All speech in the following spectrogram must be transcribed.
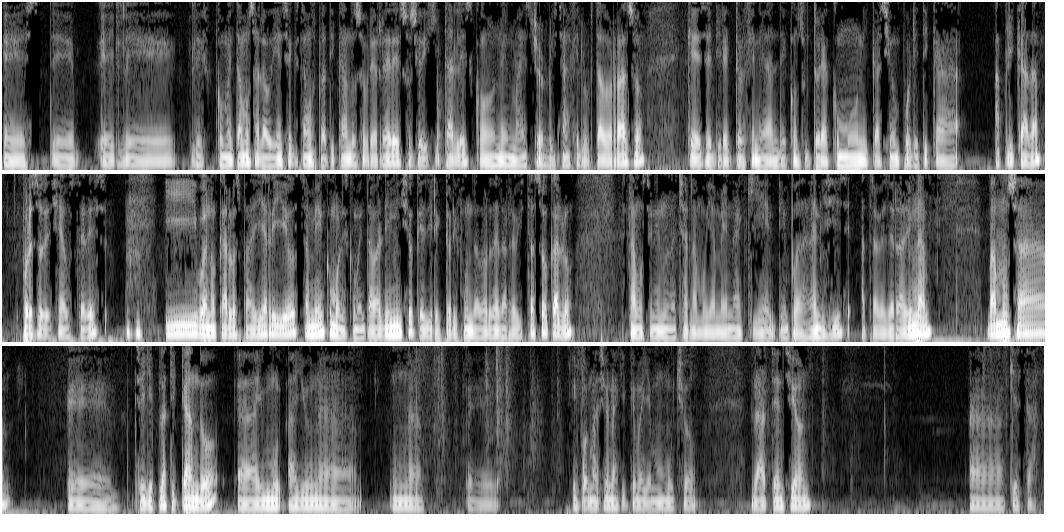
Este eh, le, les comentamos a la audiencia que estamos platicando sobre redes sociodigitales con el maestro Luis Ángel Hurtado Razo, que es el director general de Consultoría Comunicación Política aplicada, por eso decía a ustedes. Y bueno, Carlos Padilla Ríos, también como les comentaba al inicio, que es director y fundador de la revista Zócalo. Estamos teniendo una charla muy amena aquí en Tiempo de Análisis a través de Radio UNAM. Vamos a eh, seguir platicando. Hay, hay una una eh, información aquí que me llamó mucho la atención. Ah, aquí está.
